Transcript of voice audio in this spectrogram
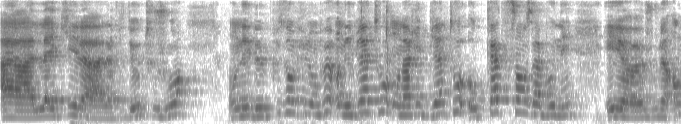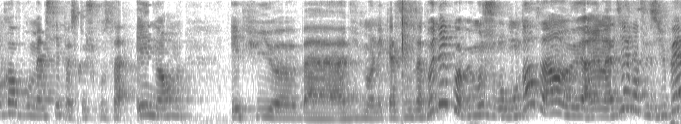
à liker la, vidéo toujours. On est de plus en plus nombreux. On est bientôt, on arrive bientôt aux 400 abonnés. Et euh, je voulais encore vous remercier parce que je trouve ça énorme. Et puis, euh, bah, vivement les 400 abonnés, quoi. Mais moi, je suis trop contente, hein. N'y a rien à dire, hein, c'est super.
